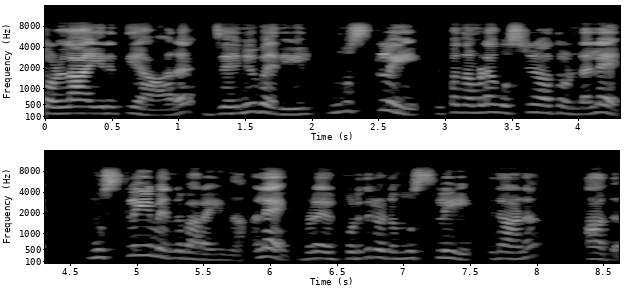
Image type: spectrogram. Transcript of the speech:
തൊള്ളായിരത്തി ആറ് ജനുവരിയിൽ മുസ്ലിം ഇപ്പൊ നമ്മുടെ ക്വസ്റ്റിനകത്തുണ്ട് അല്ലെ മുസ്ലിം എന്ന് പറയുന്ന അല്ലെ? ഇവിടെ കൊടുത്തിട്ടുണ്ട് മുസ്ലിം. ഇതാണ് അത്.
